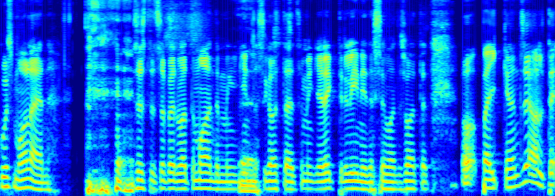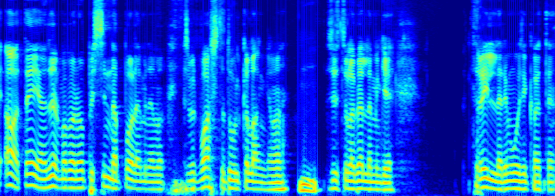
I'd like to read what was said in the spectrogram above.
kus ma olen sest et sa pead vaata maandama mingi kindlasse kohta, et sa mingi elektriliinidesse maandudes vaatad. oh, päike on seal, tee, aa, tee on seal, ma pean hoopis sinnapoole minema. ja sa pead vastu tuult ka langema mm.. siis tuleb jälle mingi trilleri muusika, vaata.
